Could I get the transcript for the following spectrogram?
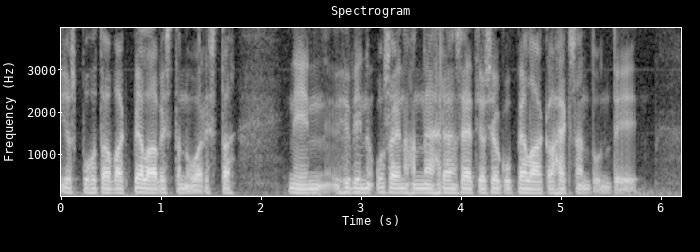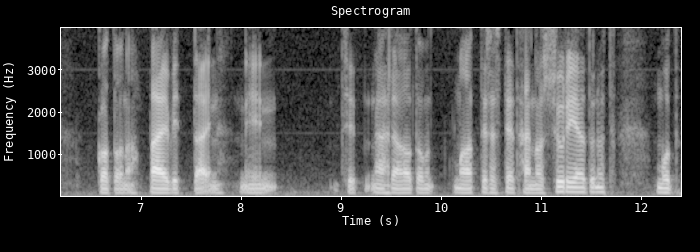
jos puhutaan vaikka pelaavista nuorista, niin hyvin useinhan nähdään se, että jos joku pelaa kahdeksan tuntia kotona päivittäin, niin sitten nähdään automaattisesti, että hän on syrjäytynyt, mutta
